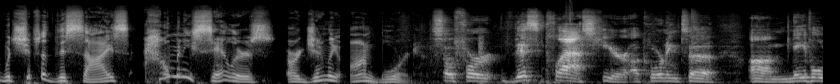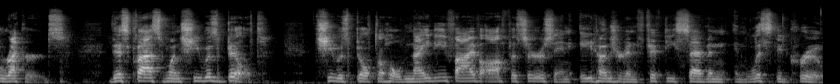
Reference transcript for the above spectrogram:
With ships of this size, how many sailors are generally on board? So for this class here, according to um, naval records, this class when she was built, she was built to hold 95 officers and 857 enlisted crew,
